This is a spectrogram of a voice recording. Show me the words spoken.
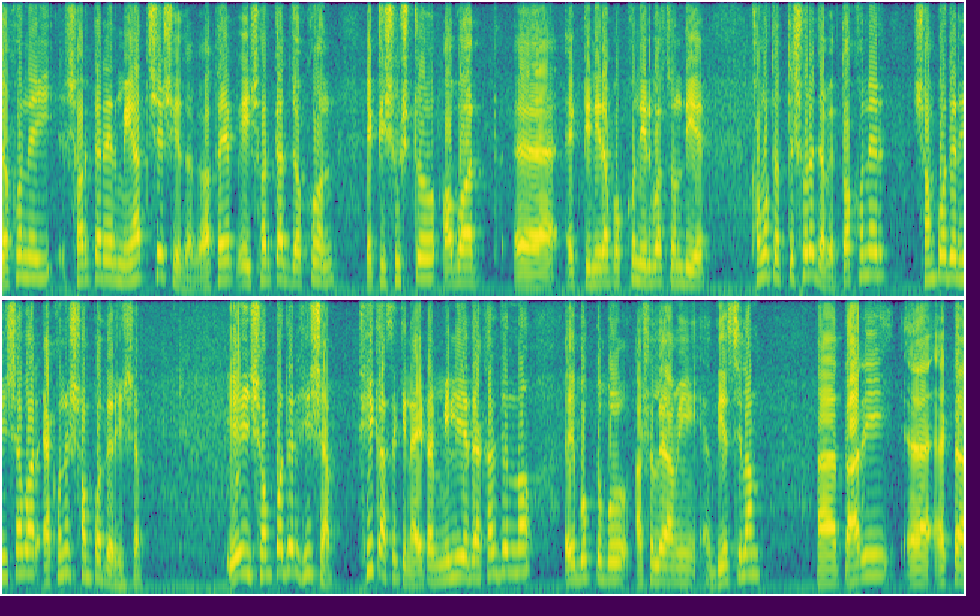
যখন এই সরকারের মেয়াদ শেষ হয়ে যাবে, অতএব এই সরকার যখন একটি সুষ্ঠু, অবাধ একটি নিরপেক্ষ নির্বাচন দিয়ে ক্ষমতাত্বে সরে যাবে, তখনের সম্পদের হিসাব আর এখনের সম্পদের হিসাব। এই সম্পদের হিসাব ঠিক আছে কিনা, এটা মিলিয়ে দেখার জন্য এই বক্তব্য আসলে আমি দিয়েছিলাম। তারই একটা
